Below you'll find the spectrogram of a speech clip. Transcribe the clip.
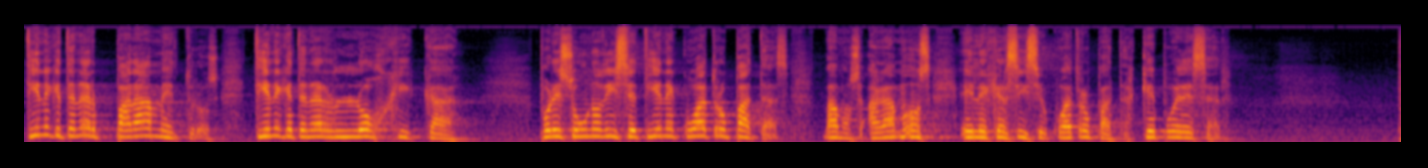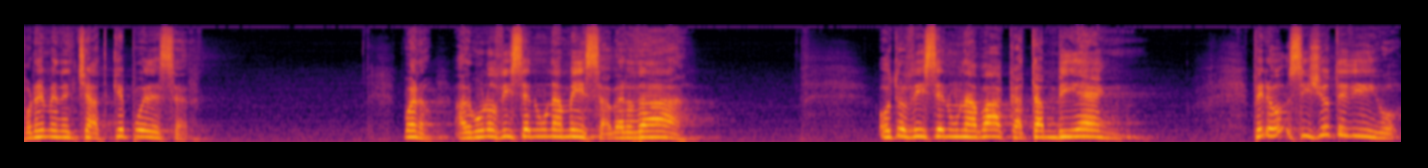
Tiene que tener parámetros, tiene que tener lógica. Por eso uno dice, tiene cuatro patas. Vamos, hagamos el ejercicio, cuatro patas. ¿Qué puede ser? Poneme en el chat, ¿qué puede ser? Bueno, algunos dicen una mesa, ¿verdad? Otros dicen una vaca también. Pero si yo te digo,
